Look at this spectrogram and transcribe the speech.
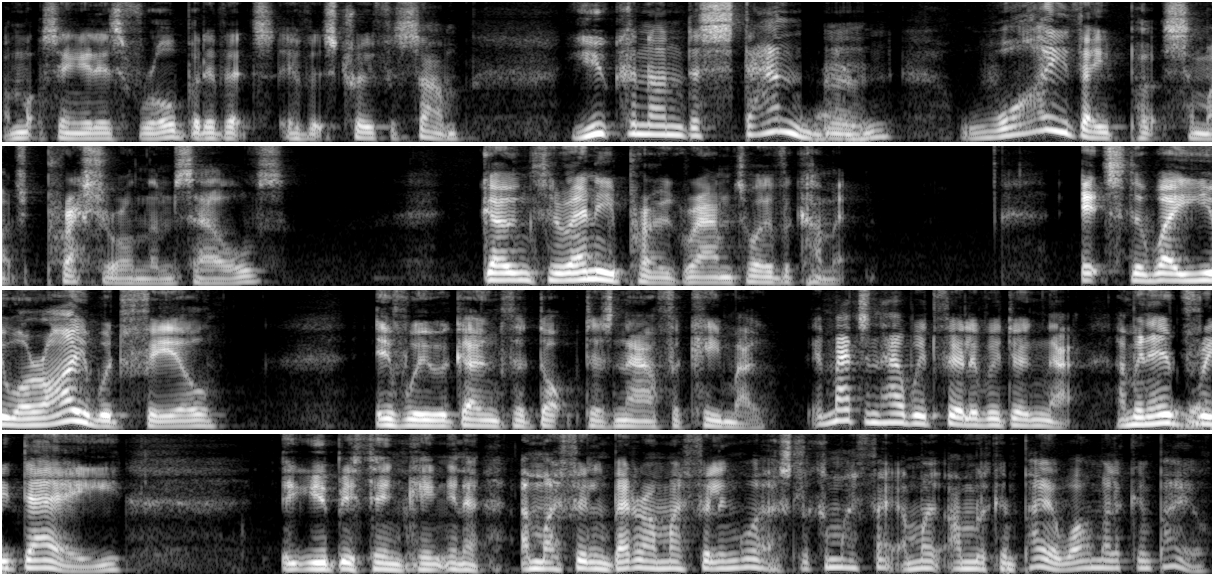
I'm not saying it is for all, but if it's if it's true for some, you can understand hmm. then why they put so much pressure on themselves going through any program to overcome it. It's the way you or I would feel if we were going to the doctors now for chemo. Imagine how we'd feel if we we're doing that. I mean, every day you'd be thinking, you know, am I feeling better? Am I feeling worse? Look at my face. Am I, I'm looking pale. Why am I looking pale?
